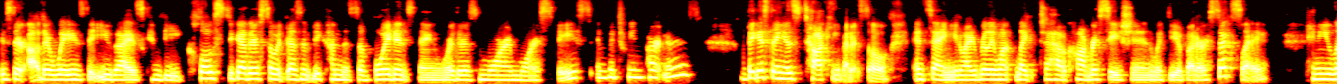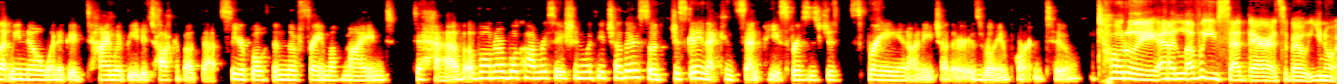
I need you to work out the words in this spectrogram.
Is there other ways that you guys can be close together so it doesn't become this avoidance thing where there's more and more space in between partners? Biggest thing is talking about it. So, and saying, you know, I really want like to have a conversation with you about our sex life. Can you let me know when a good time would be to talk about that? So you're both in the frame of mind to have a vulnerable conversation with each other. So just getting that consent piece versus just springing it on each other is really important too. Totally. And I love what you said there. It's about, you know,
